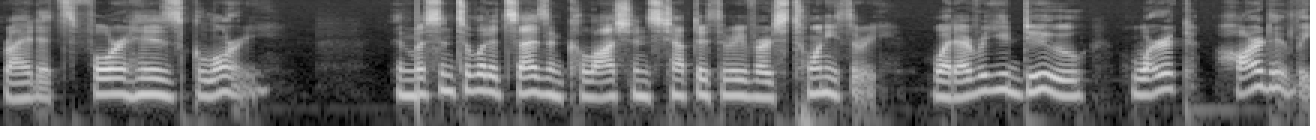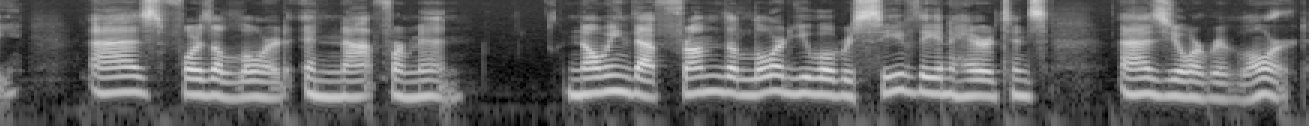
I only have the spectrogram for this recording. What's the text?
right? It's for His glory. And listen to what it says in Colossians chapter 3 verse 23. Whatever you do, Work heartedly as for the Lord and not for men, knowing that from the Lord you will receive the inheritance as your reward.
